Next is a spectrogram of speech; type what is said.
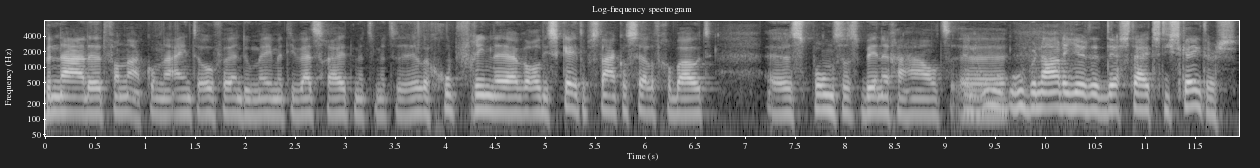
benaderd. Van nou, kom naar Eindhoven en doe mee met die wedstrijd. Met, met een hele groep vrienden hebben we al die skateobstakels zelf gebouwd. Sponsors binnengehaald. En hoe, hoe benader je de destijds die skaters?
